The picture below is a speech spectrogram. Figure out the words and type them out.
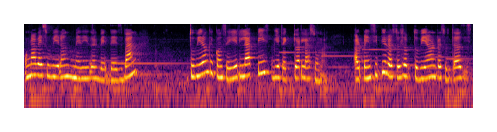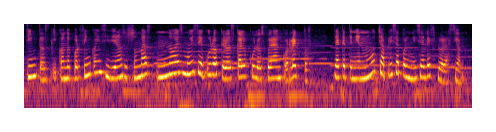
Una vez hubieron medido el desván, tuvieron que conseguir lápiz y efectuar la suma. Al principio los dos obtuvieron resultados distintos y cuando por fin coincidieron sus sumas no es muy seguro que los cálculos fueran correctos, ya que tenían mucha prisa por iniciar la exploración.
